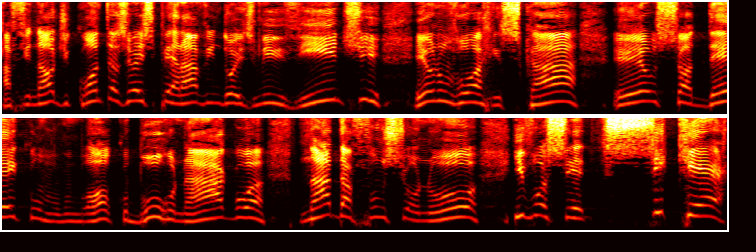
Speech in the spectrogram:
Afinal de contas, eu esperava em 2020, eu não vou arriscar, eu só dei com, ó, com o burro na água, nada funcionou, e você sequer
